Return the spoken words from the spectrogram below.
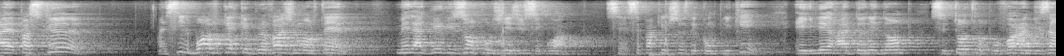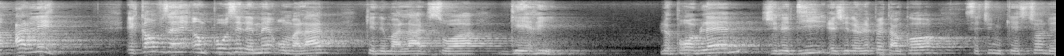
euh, parce que s'ils boivent quelques breuvages mortels, mais la guérison pour Jésus, c'est quoi? Ce n'est pas quelque chose de compliqué. Et il leur a donné donc cet autre pouvoir en disant, allez. Et quand vous allez imposer les mains aux malades, que les malades soient guéris. Le problème, je le dis et je le répète encore, c'est une question de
